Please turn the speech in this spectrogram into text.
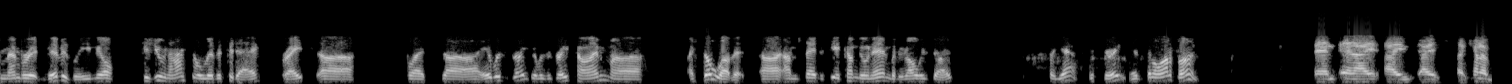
remember it vividly, you know, because you and I still live it today, right? Uh, but uh, it was great. It was a great time. Uh, I still love it. Uh, I'm sad to see it come to an end, but it always does. Yeah, it's great. It's been a lot of fun. And and I I I, I kind of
